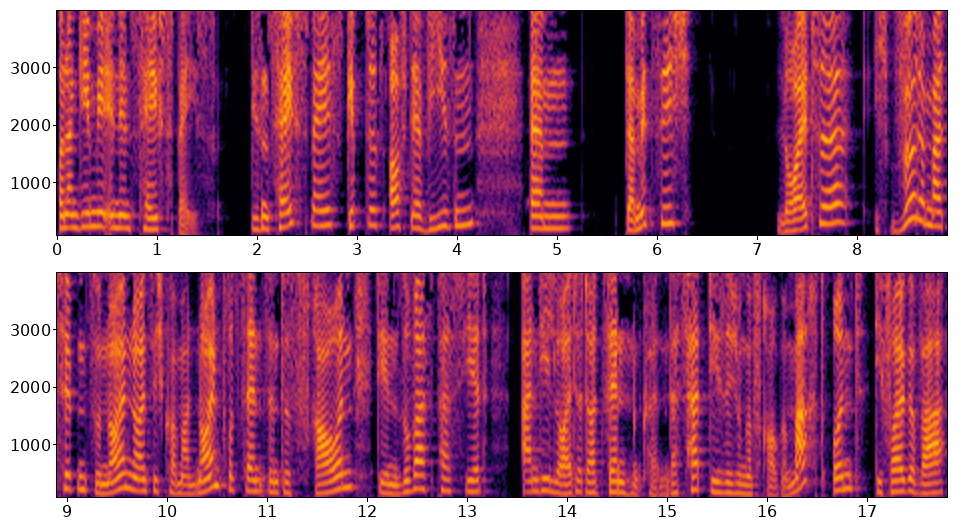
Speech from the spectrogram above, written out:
und dann gehen wir in den Safe Space. Diesen Safe Space gibt es auf der Wiesen, ähm, damit sich Leute, ich würde mal tippen, zu 99,9 Prozent sind es Frauen, denen sowas passiert, an die Leute dort wenden können. Das hat diese junge Frau gemacht und die Folge war,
